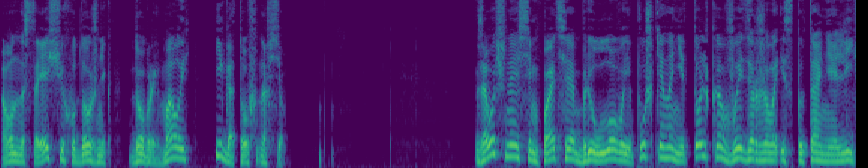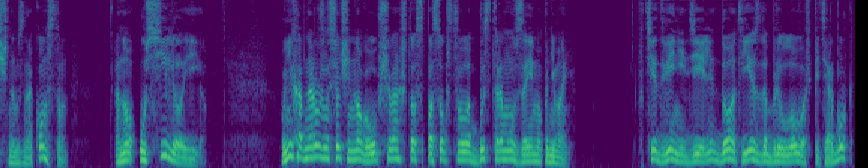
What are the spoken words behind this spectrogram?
а он настоящий художник, добрый малый и готов на все. Заочная симпатия Брюллова и Пушкина не только выдержала испытание личным знакомством, оно усилило ее. У них обнаружилось очень много общего, что способствовало быстрому взаимопониманию. В те две недели до отъезда Брюллова в Петербург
